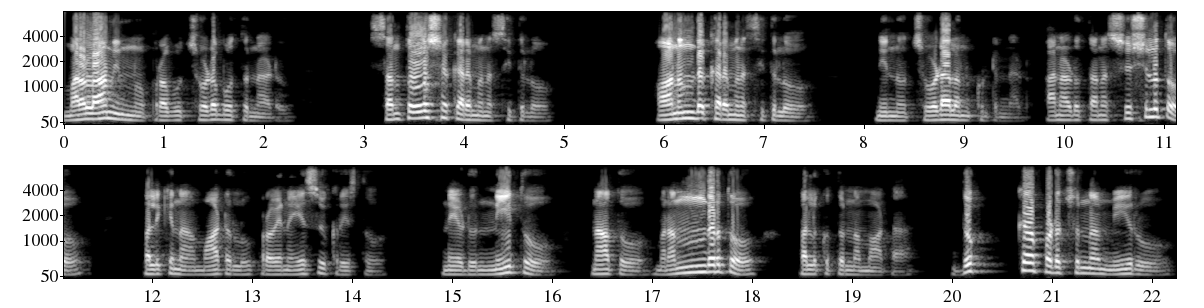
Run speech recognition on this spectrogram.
మరలా నిన్ను ప్రభు చూడబోతున్నాడు. సంతోషకరమైన స్థితిలో ఆనందకరమైన స్థితిలో నిన్ను చూడాలనుకుంటున్నాడు. ఆనాడు తన శిష్యులతో పలికిన మాటలు ప్రవీణ యేసుక్రీస్తు నేడు నీతో నాతో మనందరితో పలుకుతున్న మాట దుఃఖపడుచున్న మీరు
